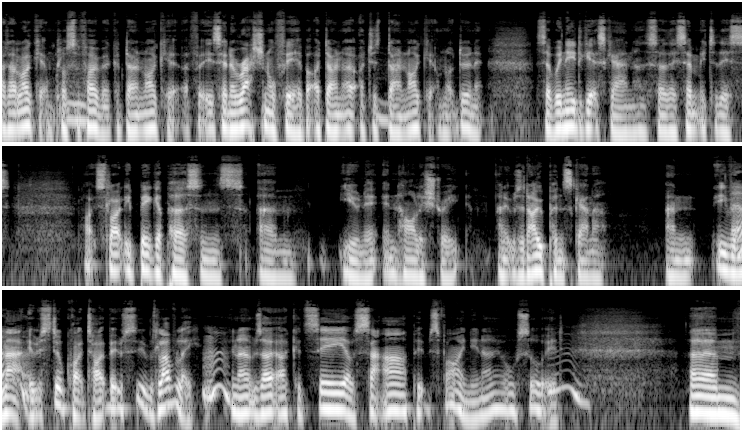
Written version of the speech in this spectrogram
I don't like it. I'm claustrophobic. I don't like it. It's an irrational fear, but I don't. I just don't like it. I'm not doing it. So we need to get a scan. So they sent me to this like slightly bigger person's um, unit in Harley Street, and it was an open scanner. And even Oh. that, it was still quite tight, but it was it was lovely. You know, it was I, I could see. I was sat up. It was fine. You know, all sorted. Um,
